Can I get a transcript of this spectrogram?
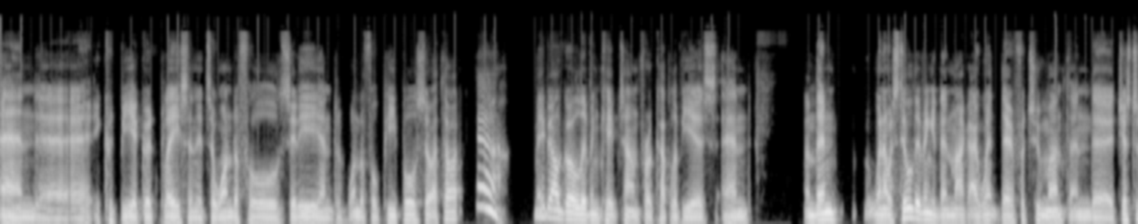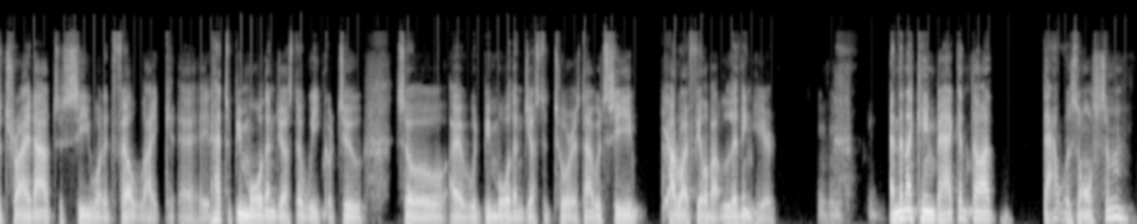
and uh, it could be a good place and it's a wonderful city and wonderful people so i thought maybe I'll go live in Cape Town for a couple of years. And and then when I was still living in Denmark, I went there for two months and uh, just to try it out to see what it felt like. Uh, it had to be more than just a week or two, so I would be more than just a tourist. I would see yeah. how do I feel about living here. Mm-hmm. And then I came back and thought that was awesome,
